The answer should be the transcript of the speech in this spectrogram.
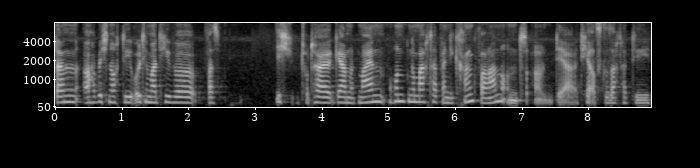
dann habe ich noch die ultimative, was ich total gern mit meinen Hunden gemacht habe, wenn die krank waren und äh, der Tierarzt gesagt hat, die,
